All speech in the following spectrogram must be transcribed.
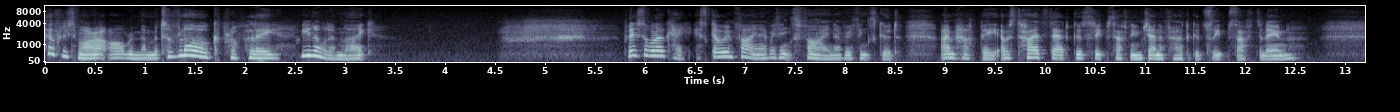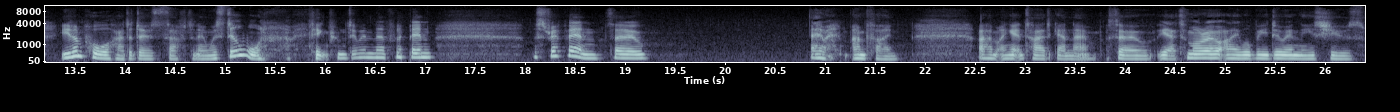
Hopefully tomorrow I'll remember to vlog properly. You know what I'm like. But it's all okay. It's going fine. Everything's fine. Everything's good. I'm happy. I was tired today. I had a good sleep this afternoon. Jennifer had a good sleep this afternoon. Even Paul had a doze this afternoon. We're still worn, I think, from doing the flipping, the stripping. So, anyway, I'm fine. Um, I'm getting tired again now. So, yeah, tomorrow I will be doing these shoes.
